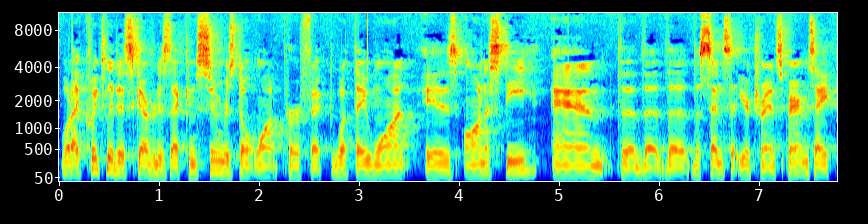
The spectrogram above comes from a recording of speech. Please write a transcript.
what I quickly discovered is that consumers don't want perfect. What they want is honesty and the the the, the sense that you're transparent and say,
